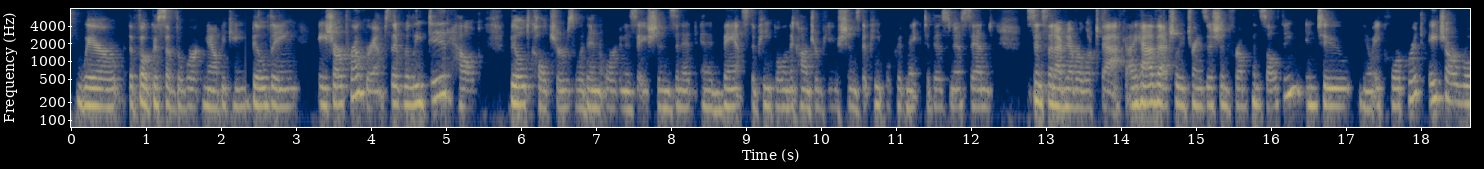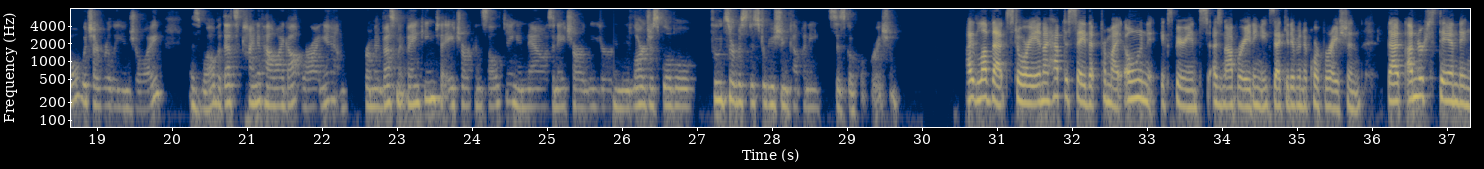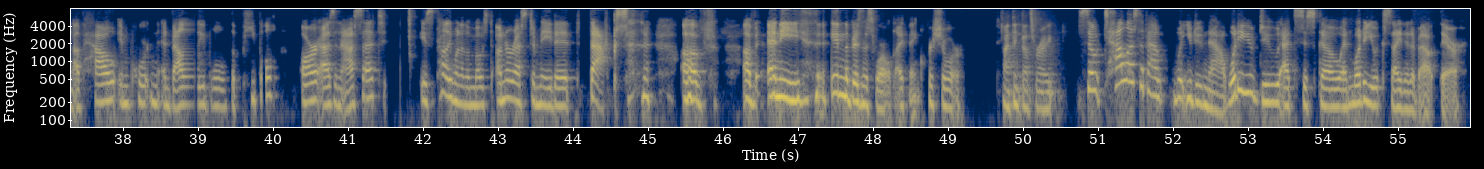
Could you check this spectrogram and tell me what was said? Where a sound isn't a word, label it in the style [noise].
where the focus of the work now became building HR programs that really did help build cultures within organizations and, and advance the people and the contributions that people could make to business. And since then, I've never looked back. I have actually transitioned from consulting into you know a corporate HR role, which I really enjoy as well. But that's kind of how I got where I am from investment banking to HR consulting, and now as an HR leader in the largest global food service distribution company, Sysco Corporation. I love that story. And I have to say that from my own experience as an operating executive in a corporation, that understanding of how important and valuable the people are as an asset is probably one of the most underestimated facts [laughs] of of any [laughs] in the business world, I think, for sure. I think that's right. So tell us about what you do now. What do you do at Sysco and what are you excited about there?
